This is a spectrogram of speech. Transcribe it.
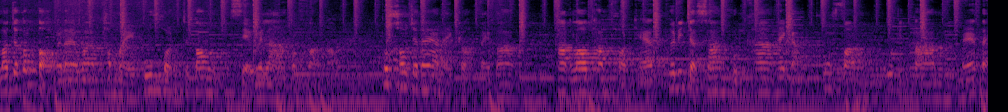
เราจะต้องตอบไปได้ว่าทำไมผู้คนจะต้องเสียเวลาต้องฟังเรา พวกเขาจะได้อะไรกลับไปบ้าง หากเราทำพอดแคสต์เพื่อที่จะสร้างคุณค่าให้กับผู้ฟังผู้ติดตามหรือแม้แต่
